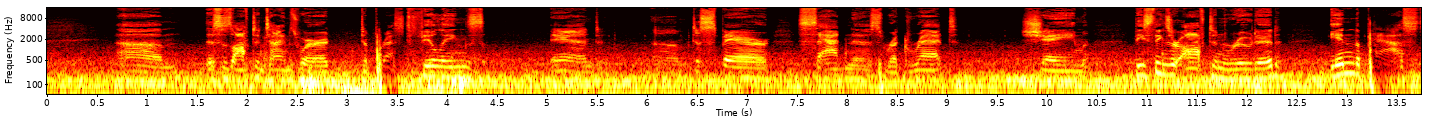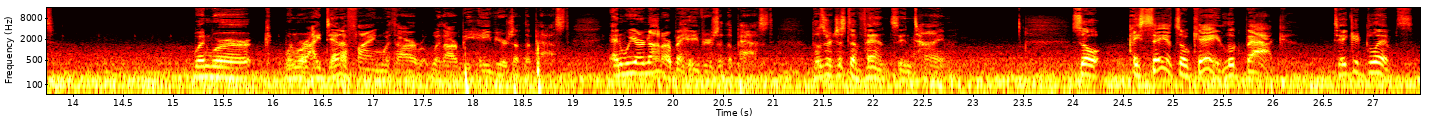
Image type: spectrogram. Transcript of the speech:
um, this is oftentimes where depressed feelings and um, despair, sadness, regret, shame, these things are often rooted in the past when we're when we're identifying with our with our behaviors of the past. And we are not our behaviors of the past. Those are just events in time. So i say it's okay. Look back. Take a glimpse.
